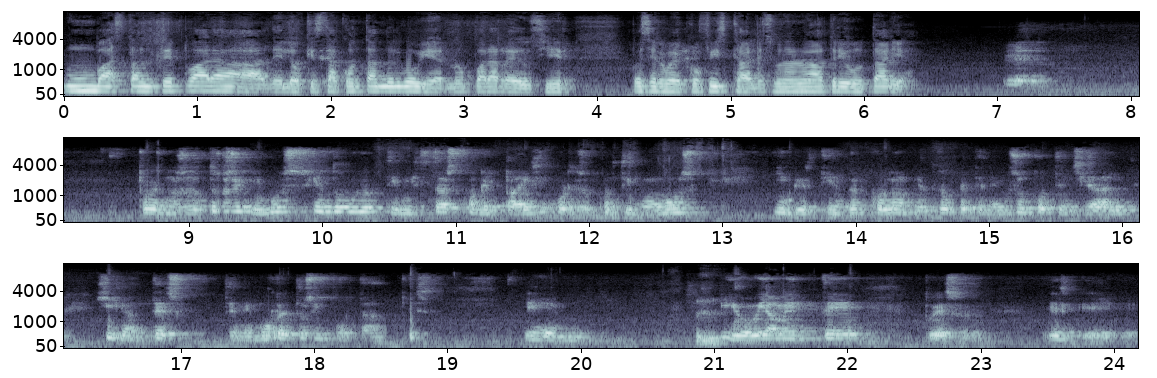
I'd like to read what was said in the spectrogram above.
bastante para de lo que está contando el gobierno para reducir pues el hueco fiscal es una nueva tributaria pues nosotros seguimos siendo muy optimistas con el país y por eso continuamos invirtiendo en Colombia. Creo que tenemos un potencial gigantesco tenemos retos importantes em, y obviamente pues eh,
